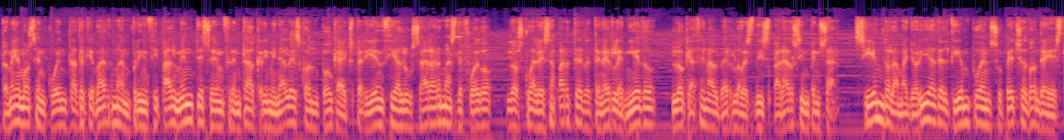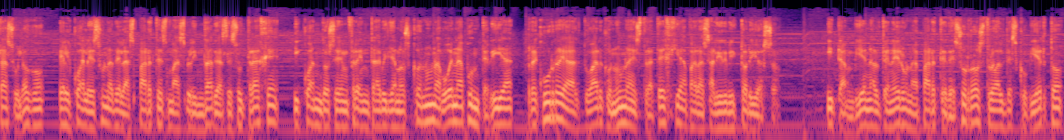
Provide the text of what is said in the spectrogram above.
tomemos en cuenta de que Batman principalmente se enfrenta a criminales con poca experiencia al usar armas de fuego, los cuales aparte de tenerle miedo, lo que hacen al verlo es disparar sin pensar, siendo la mayoría del tiempo en su pecho donde está su logo, el cual es una de las partes más blindadas de su traje, y cuando se enfrenta a villanos con una buena puntería, recurre a actuar con una estrategia para salir victorioso y también al tener una parte de su rostro al descubierto,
